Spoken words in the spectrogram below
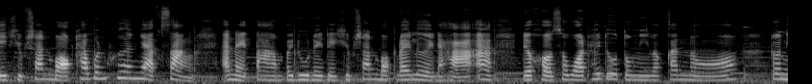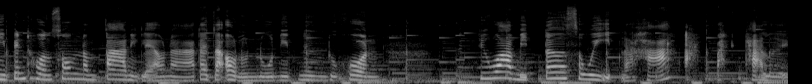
description box ถ้าเพื่อนๆ อยากสั่งอันไหนตามไปดูใน description box ได้เลยนะคะอะเดี๋ยวขอสวอตให้ดูตรงนี้แล้วกันเนาะตัวนี้เป็นโทนส้มน้ำตาลอีกแล้วนะ แต่จะออกนูนๆนิดนึงทุกคนชื่อว่า bitter sweet นะคะอะไปทาเลย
